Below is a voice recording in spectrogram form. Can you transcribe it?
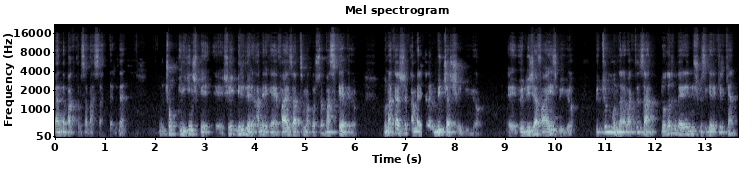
Ben de baktım sabah saatlerinde. Çok ilginç bir şey. Birileri Amerika'ya faiz arttırmak konusunda baskı yapıyor. Buna karşılık Amerika'nın bütçe açığı büyüyor. Ödeyeceği faiz büyüyor. Bütün bunlara baktığın zaman doların değerinin düşmesi gerekirken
